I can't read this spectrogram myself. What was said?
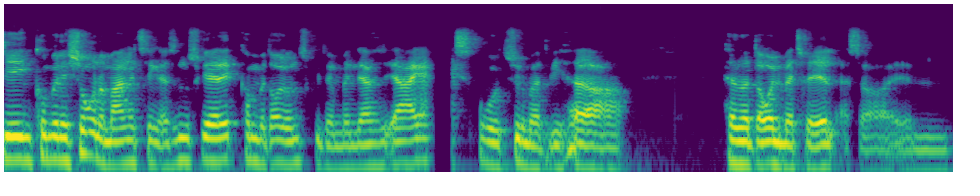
det er en kombination af mange ting. Altså, nu skal jeg ikke komme med dårlig undskyldning, men jeg, jeg er ikke spurgt tvivl om, at vi havde, havde noget dårligt materiel. Altså, øhm,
